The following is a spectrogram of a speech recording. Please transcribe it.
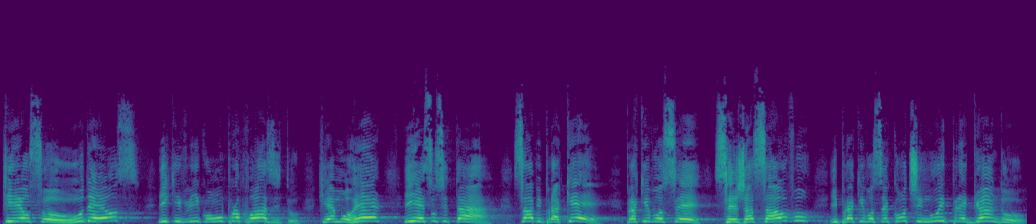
que eu sou o Deus e que vim com um propósito, que é morrer e ressuscitar. Sabe para quê? Para que você seja salvo e para que você continue pregando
